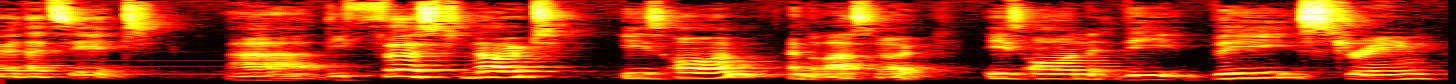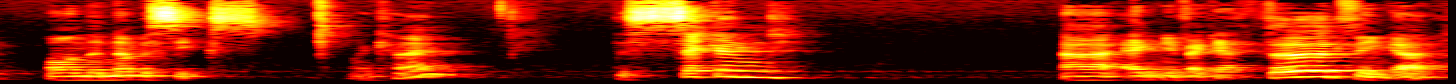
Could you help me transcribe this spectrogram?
Okay, that's it. Uh, the first note is on, and the last note, is on the B string on the number six. Okay? The second, uh, in fact, our third finger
